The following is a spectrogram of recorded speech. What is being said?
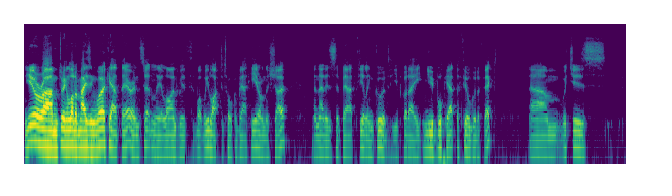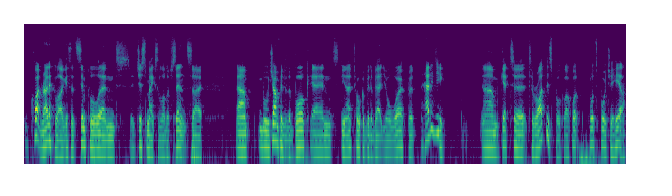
You're um, doing a lot of amazing work out there, and certainly aligned with what we like to talk about here on the show, and that is about feeling good. You've got a new book out, The Feel Good Effect um, which is quite radical. I guess it's simple and it just makes a lot of sense. So um, we'll jump into the book and you know talk a bit about your work. But how did you um, get to, to write this book? Like what what's brought you here?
